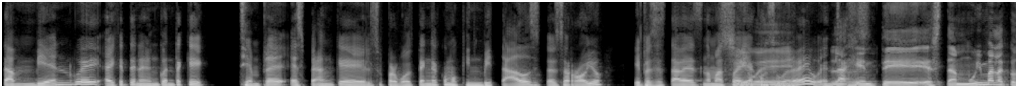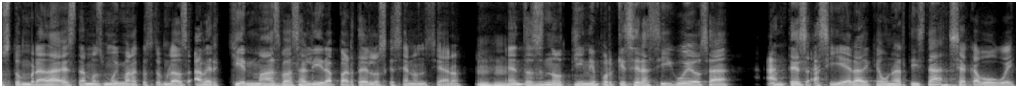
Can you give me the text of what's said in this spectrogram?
también, güey, hay que tener en cuenta que siempre esperan que el Super Bowl tenga como que invitados y todo ese rollo. Y pues esta vez nomás fue Sí, ella con su bebé, güey. La gente está muy mal acostumbrada, estamos muy mal acostumbrados a ver quién más va a salir aparte de los que se anunciaron. Entonces no tiene por qué ser así, güey. O sea, antes así era de que un artista se acabó, güey.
